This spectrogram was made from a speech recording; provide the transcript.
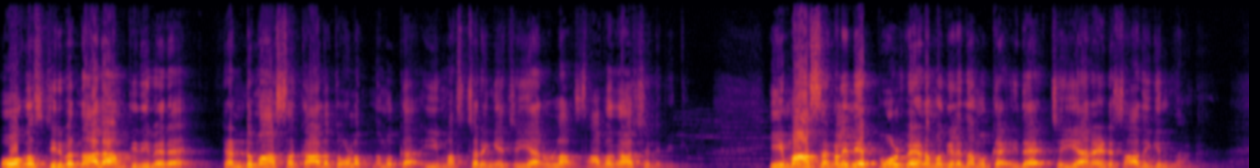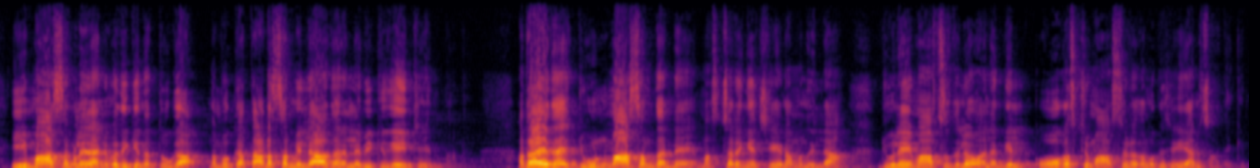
ഓഗസ്റ്റ് ഇരുപത്തിനാലാം തീയതി വരെ രണ്ട് മാസക്കാലത്തോളം നമുക്ക് ഈ മസ്റ്ററിങ് ചെയ്യാനുള്ള സാവകാശം ലഭിക്കും. ഈ മാസങ്ങളിൽ എപ്പോൾ വേണമെങ്കിലും നമുക്ക് ഇത് ചെയ്യാനായിട്ട് സാധിക്കുന്നതാണ്. ഈ മാസങ്ങളിൽ അനുവദിക്കുന്ന തുക നമുക്ക് തടസ്സമില്ലാതെ തന്നെ ലഭിക്കുകയും ചെയ്യുന്നതാണ്. അതായത് ജൂൺ മാസം തന്നെ മസ്റ്ററിങ് ചെയ്യണമെന്നില്ല. ജൂലൈ മാസത്തിലോ അല്ലെങ്കിൽ ഓഗസ്റ്റ് മാസത്തിലോ നമുക്ക് ചെയ്യാൻ സാധിക്കും.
